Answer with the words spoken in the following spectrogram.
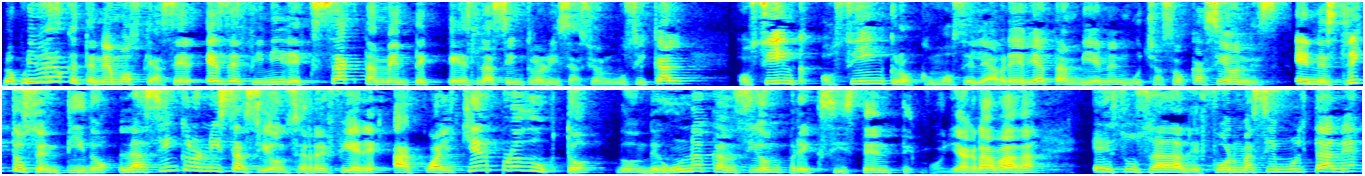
Lo primero que tenemos que hacer es definir exactamente qué es la sincronización musical o sync o sincro, como se le abrevia también en muchas ocasiones. En estricto sentido, la sincronización se refiere a cualquier producto donde una canción preexistente o ya grabada es usada de forma simultánea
